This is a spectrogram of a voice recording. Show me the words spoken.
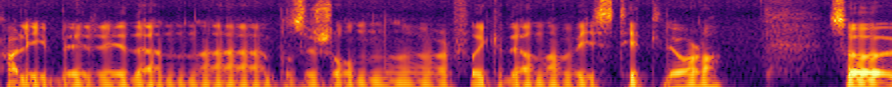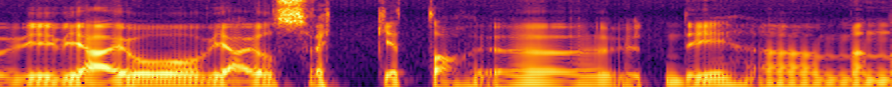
kaliber i den uh, posisjonen. I hvert fall ikke det han har vist hittil i år, da. Så vi, vi, er, jo, vi er jo svekket, da, uh, uten de. Uh, men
